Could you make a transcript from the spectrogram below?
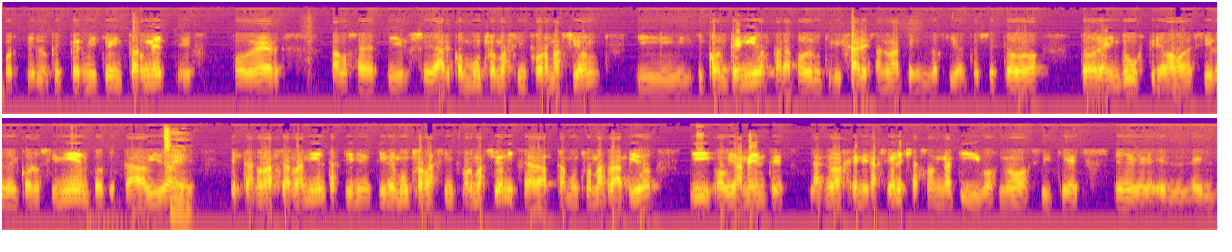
porque lo que permitió Internet es poder, vamos a decir, llegar con mucho más información y, y contenidos para poder utilizar esa nueva tecnología. Entonces todo toda la industria, vamos a decir, del conocimiento que está ávida Sí. de estas nuevas herramientas tiene tiene mucha más información y se adapta mucho más rápido y obviamente las nuevas generaciones ya son nativos, ¿no? Así que eh, el- el-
